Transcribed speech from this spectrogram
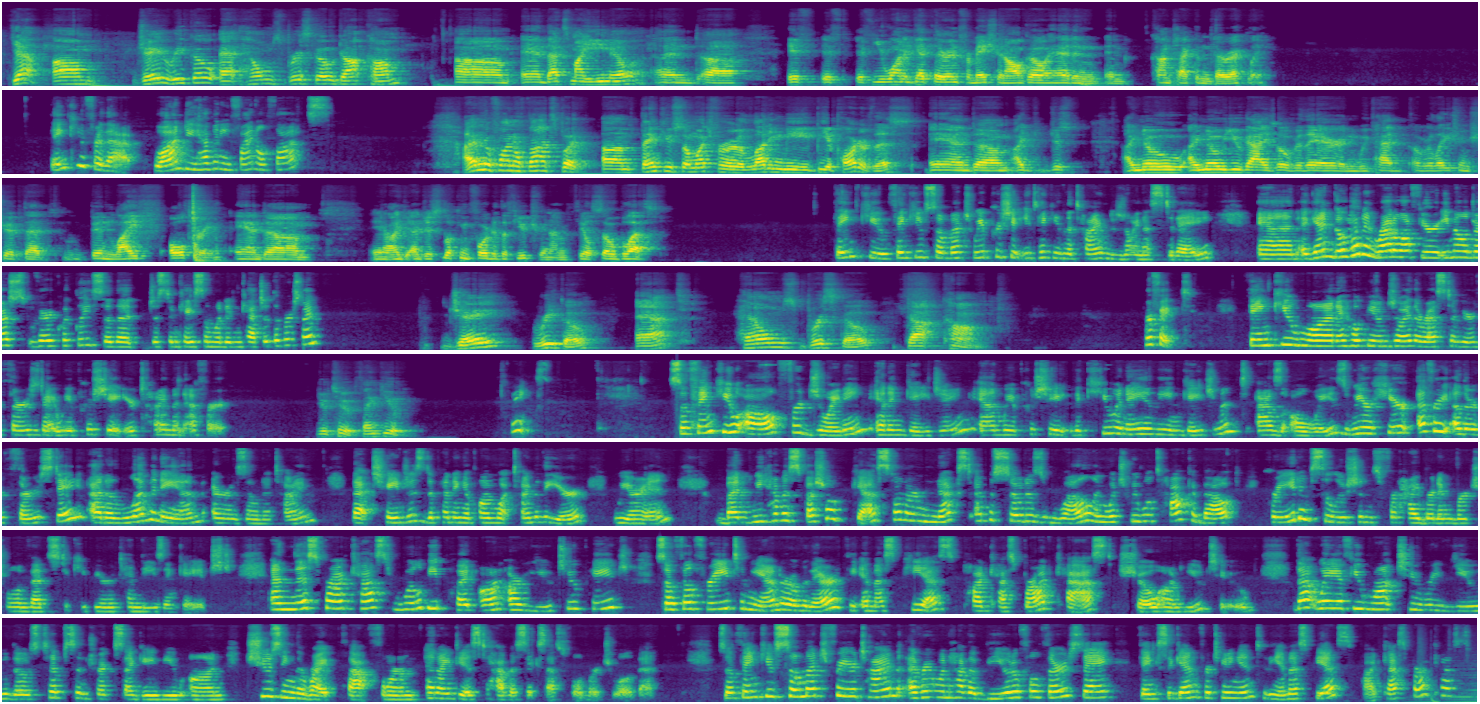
Yeah, um, jrico at helmsbriscoe.com. Um, and that's my email. And uh, if, if, if you want to get their information, I'll go ahead and, and contact them directly. Thank you for that. Juan, do you have any final thoughts? I have no final thoughts, but um, thank you so much for letting me be a part of this. And um, I just I know I know you guys over there, and we've had a relationship that's been life altering, and um, you know I, I'm just looking forward to the future, and I feel so blessed. Thank you. Thank you so much. We appreciate you taking the time to join us today. And again, go ahead and rattle off your email address very quickly so that just in case someone didn't catch it the first time. J Rico at helmsbriscoe.com. Perfect. Thank you, Juan. I hope you enjoy the rest of your Thursday. We appreciate your time and effort. You too. Thank you. Thanks. So thank you all for joining and engaging, and we appreciate the Q&A and the engagement as always. We are here every other Thursday at 11 a.m. Arizona time. That changes depending upon what time of the year we are in. But we have a special guest on our next episode as well, in which we will talk about creative solutions for hybrid and virtual events to keep your attendees engaged. And this broadcast will be put on our YouTube page, so feel free to meander over there at the MSPS podcast broadcast show on YouTube. That way, if you want to review those tips and tricks I gave you on choosing the right platform and ideas to have a successful virtual event. So thank you so much for your time. Everyone have a beautiful Thursday. Thanks again for tuning in to the MSPS podcast broadcast.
